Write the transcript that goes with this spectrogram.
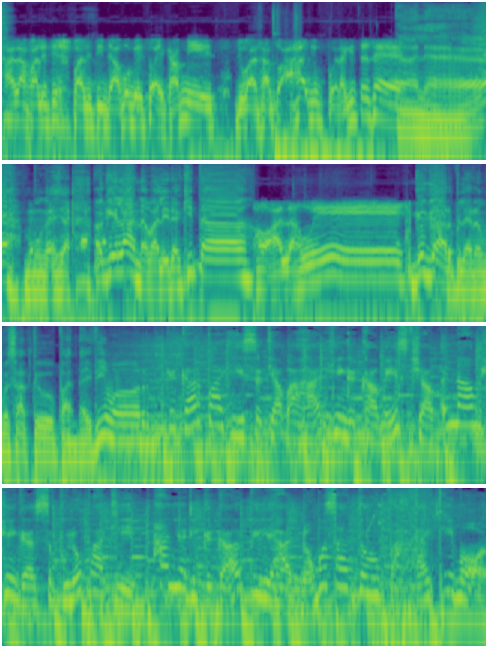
Alah paling tidak, paling tidak pun besok eh Khamis. Jumaat Sabtu Ahad jumpa lah kita saya. Alah Mu kat Syah Okey lah nak balik dah kita Oh alah weh. Gegar pilihan nombor 1 Pantai Timur Gegar pagi setiap Ahad hingga Kamis jam 6 hingga 10 pagi. Hanya di Gegar pilihan nombor 1 Pantai Timur.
